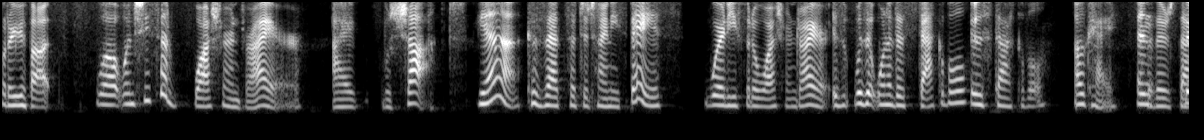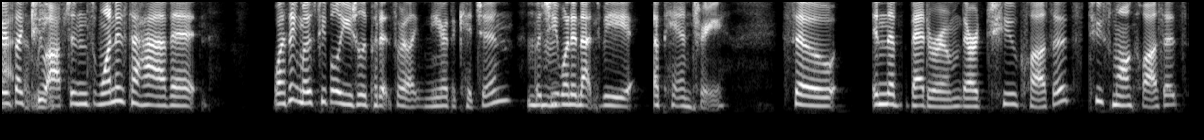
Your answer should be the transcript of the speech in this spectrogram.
What are your thoughts? Well, when she said washer and dryer, I was shocked. Yeah, because that's such a tiny space. Where do you fit a washer and dryer? Is was it one of those stackable? It was stackable. Okay. And so there's that. There's like two least. options. One is to have it well, I think most people usually put it sort of like near the kitchen, but mm-hmm. she wanted that to be a pantry. So in the bedroom, there are two closets, two small closets,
